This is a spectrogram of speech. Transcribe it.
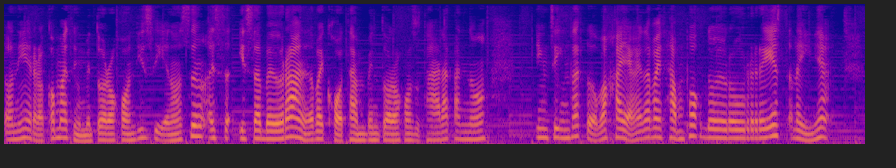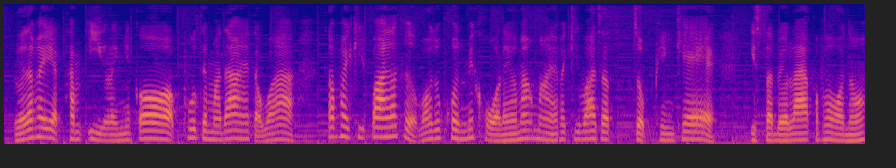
ตอนนี้เราก็มาถึงเป็นตัวละครที่สี่เนาะ ซึ่งอิซาเบลล่าเนี่ยตาไพขอทำเป็นตัวละครสุดท้ายแล้วกันเนาะ จริงๆ ถ้าเกิดว่าใครอยากให้ตาไพทำพวกโดยโรเรสอะไรเงี้ย หรือถ้าใครอยากทำอีกอะไรเงี้ยก็พูดกันมาได้นะแต่ว่าถ้าไพคิดว่าถ้าเกิดว่าทุกคนไม่ขออะไรมามากมายไพคิดว่าจะจบเพียงแค่อิซาเบลล่าก็พอเนาะ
